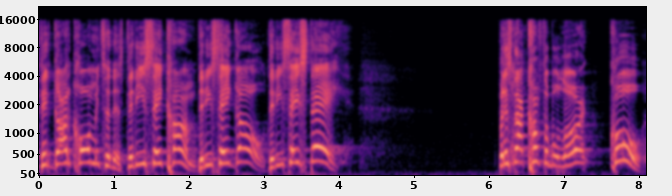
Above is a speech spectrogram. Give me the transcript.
did God call me to this? Did He say come? Did He say go? Did He say stay? But it's not comfortable, Lord. Cool.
